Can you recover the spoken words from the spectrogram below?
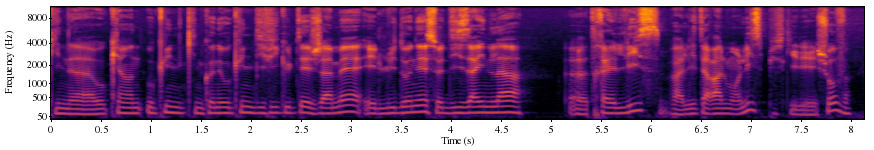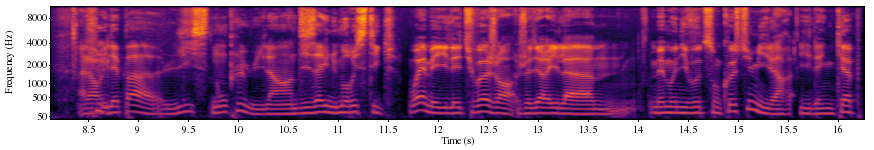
qui, n'a aucun, aucune, qui ne connaît aucune difficulté jamais, et de lui donner ce design-là euh, très lisse, enfin, littéralement lisse, puisqu'il est chauve. Alors il est pas lisse non plus, il a un design humoristique. Ouais, mais il est, tu vois, genre, je veux dire, il a, hum, même au niveau de son costume, il a, il a une cape,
